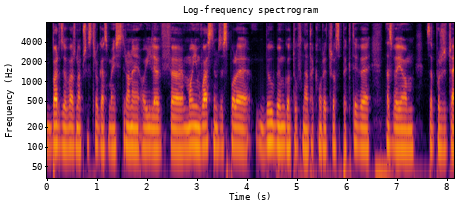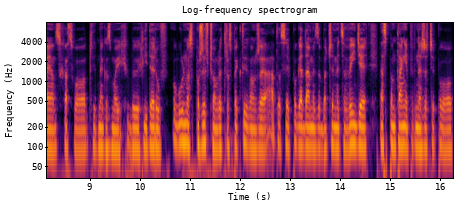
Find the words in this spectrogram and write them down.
bardzo ważna przestroga z mojej strony, o ile w e, moim własnym zespole byłbym gotów na taką retrospektywę, nazwę ją zapożyczając hasło od jednego z moich byłych liderów, ogólnospożywczą retrospektywą, że a to sobie pogadamy, zobaczymy co wyjdzie, na spontanie pewne rzeczy po,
